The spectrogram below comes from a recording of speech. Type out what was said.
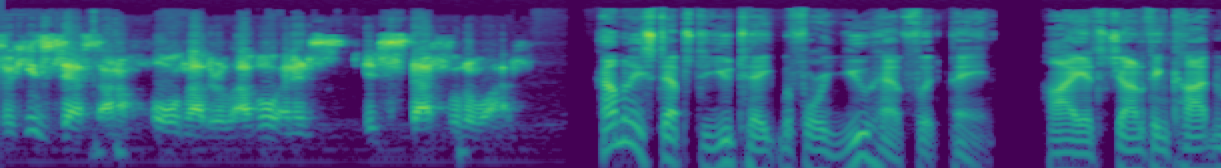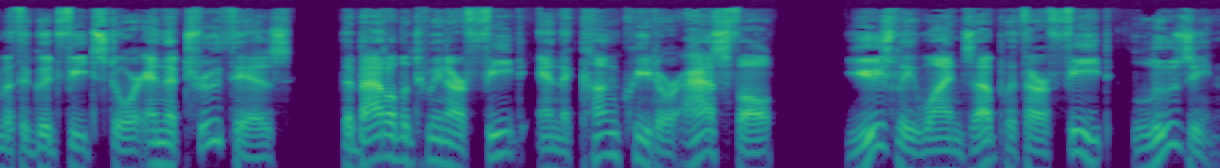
So he's just on a whole nother level, and it's it's special to watch. How many steps do you take before you have foot pain? Hi, it's Jonathan Cotton with a Good Feet store, and the truth is, the battle between our feet and the concrete or asphalt usually winds up with our feet losing.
